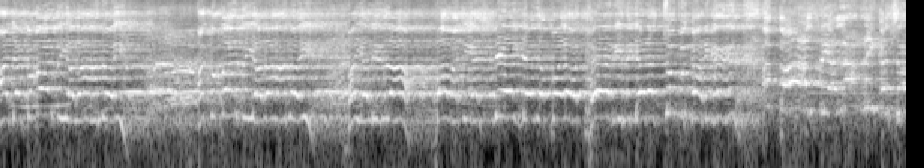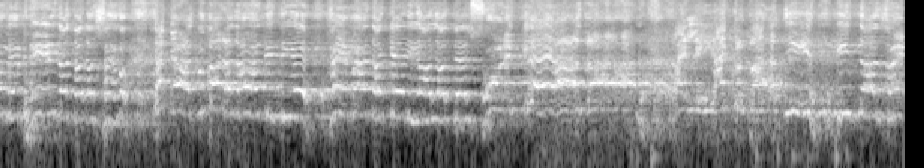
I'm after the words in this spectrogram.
آج اکبر دی اذان ہوئی۔ اکبر دی اذان ہوئی۔ بھائی علی اللہ، بابا جی اسٹیج دے دے پویو ڈھیری نے جڑے چپ کر گئے۔ عباس دی اللہ دی قسم بھیڑ دا تا سم کٹا اکبر اذان دیتی ہے۔ خیمہ دا کیڑی حالت ہے؟ سن کے آزان علی اکبر دی ایدہ سے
